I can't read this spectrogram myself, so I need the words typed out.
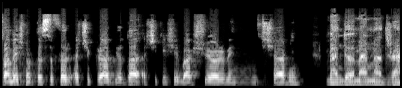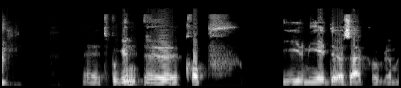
...95.0 Açık Radyo'da Açık Yeşil başlıyor benim Şahin. Ben de Ömer Madra. Evet, bugün e, COP 27 özel programı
